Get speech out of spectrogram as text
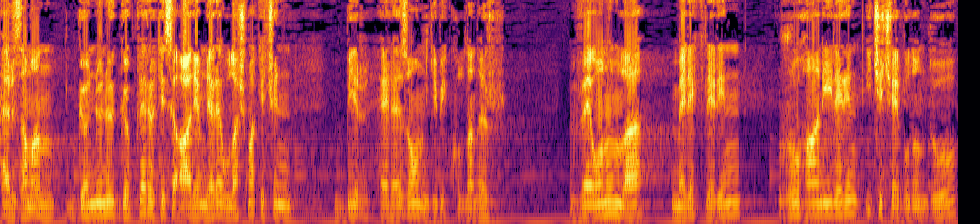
her zaman gönlünü gökler ötesi alemlere ulaşmak için bir helezon gibi kullanır ve onunla meleklerin, ruhanilerin iç içe bulunduğu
